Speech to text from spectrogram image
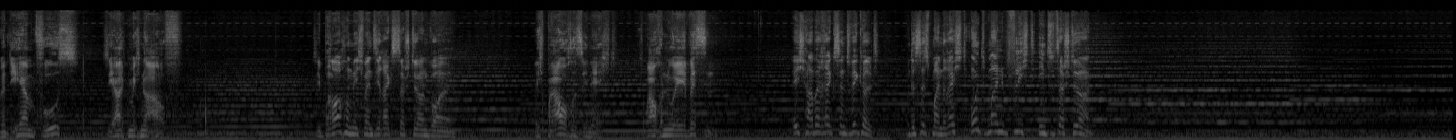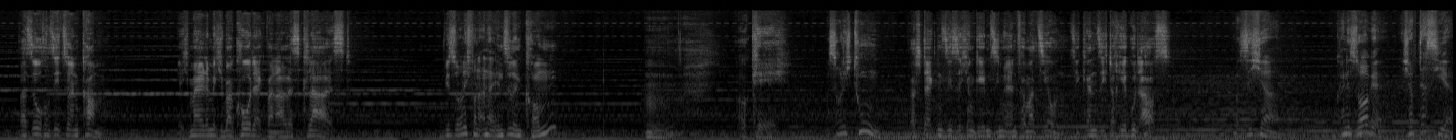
Mit Ihrem Fuß? Sie halten mich nur auf. Sie brauchen mich, wenn Sie Rex zerstören wollen. Ich brauche Sie nicht. Ich brauche nur Ihr Wissen. Ich habe Rex entwickelt. Und es ist mein Recht und meine Pflicht, ihn zu zerstören. Versuchen Sie zu entkommen. Ich melde mich über Codec, wenn alles klar ist. Wie soll ich von einer Insel entkommen? Okay. Was soll ich tun? Verstecken Sie sich und geben Sie mir Informationen. Sie kennen sich doch hier gut aus. Aber sicher. Keine Sorge, ich habe das hier.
